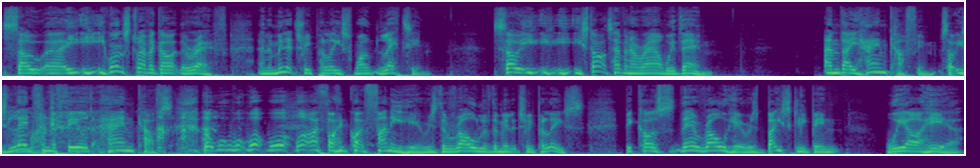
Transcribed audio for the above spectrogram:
So uh, he, he wants to have a go at the ref, and the military police won't let him. So he, he, he starts having a row with them and they handcuff him. So he's led Oh my from the field handcuffs. but what, what, what, what I find quite funny here is the role of the military police because their role here has basically been we are here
